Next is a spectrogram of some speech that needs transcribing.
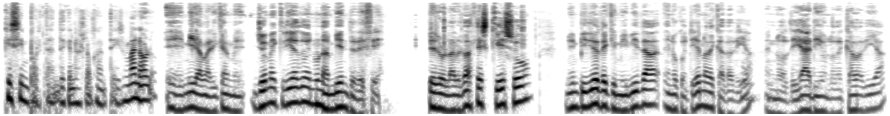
Que es importante que nos lo contéis. Manolo. Eh, mira, Mari Carmen, yo me he criado en un ambiente de fe. Pero la verdad es que eso no impidió de que mi vida en lo cotidiano de cada día, en lo diario, en lo de cada día,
